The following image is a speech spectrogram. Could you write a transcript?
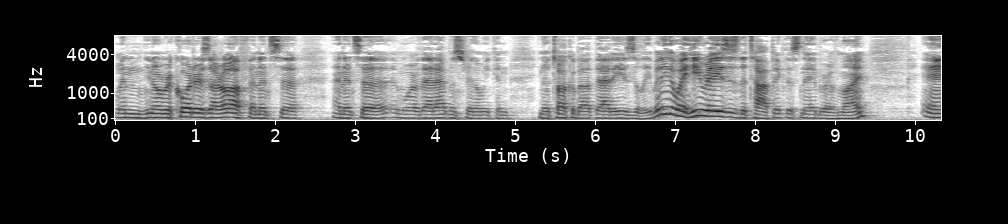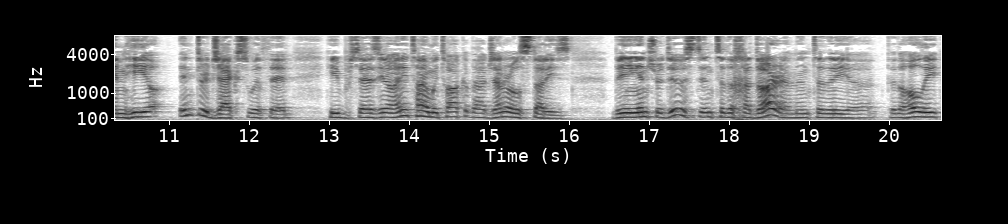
when, you know, recorders are off and it's. Uh, and it's a more of that atmosphere that we can you know talk about that easily. But either way, he raises the topic, this neighbor of mine, and he interjects with it. He says, you know, anytime we talk about general studies being introduced into the chadarim, into the uh, to the holy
